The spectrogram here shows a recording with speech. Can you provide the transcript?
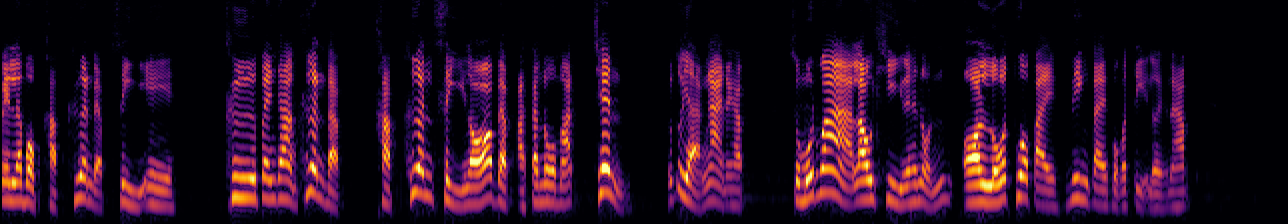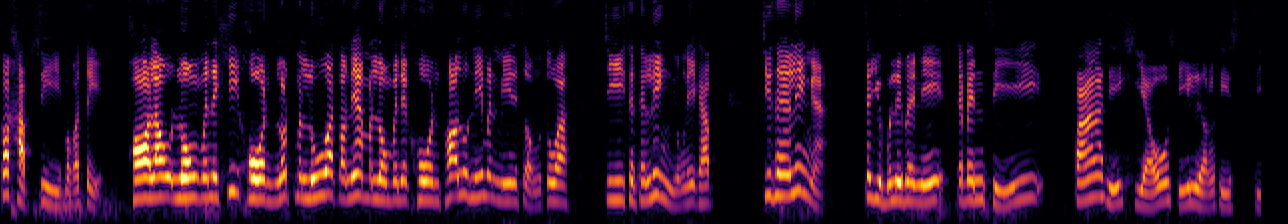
เป็นระบบขับเคลื่อนแบบ 4A คือเป็นการขับเคลื่อนแบบขับเคลื่อน 4 ล้อแบบอัตโนมัติ เช่นยกตัวอย่างง่ายนะครับ สมมุติว่าเราขี่อยู่ในถนนออนโรดทั่วไปวิ่งไปปกติเลยนะครับ ก็ขับ 4 ปกติ พอเราลงไปในขี้โคลนรถมันรู้ว่าตอนนี้มันลงไปในโคลนเพราะรุ่นนี้มันมีในส่วนของตัว G centering อยู่ตรงนี้ครับ G centering เนี่ยจะอยู่บริเวณนี้จะเป็นสีฟ้าสีเขียว สีเหลืองสีสี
